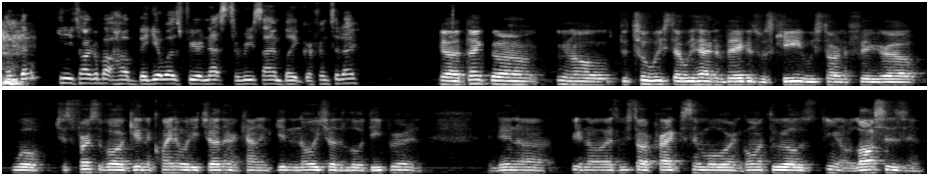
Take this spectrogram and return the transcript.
And then can you talk about how big it was for your Nets to re-sign Blake Griffin today? Yeah, I think uh, you know the two weeks that we had in Vegas was key. We started to figure out, well, just first of all, getting acquainted with each other and kind of getting to know each other a little deeper, and and then uh, you know as we start practicing more and going through those you know losses and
